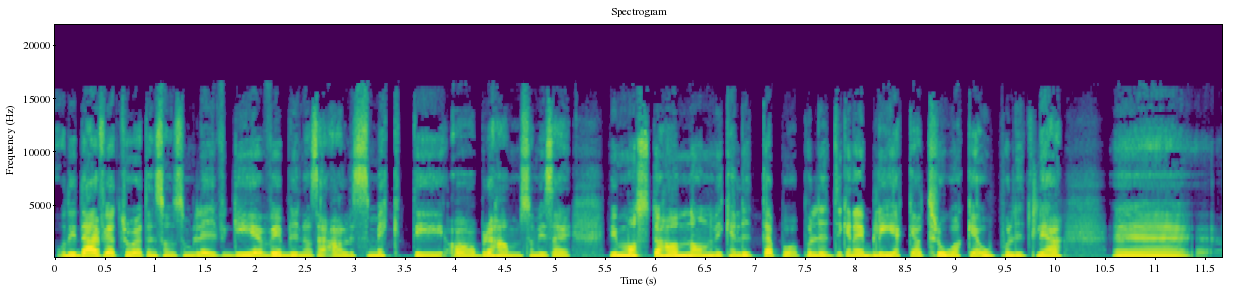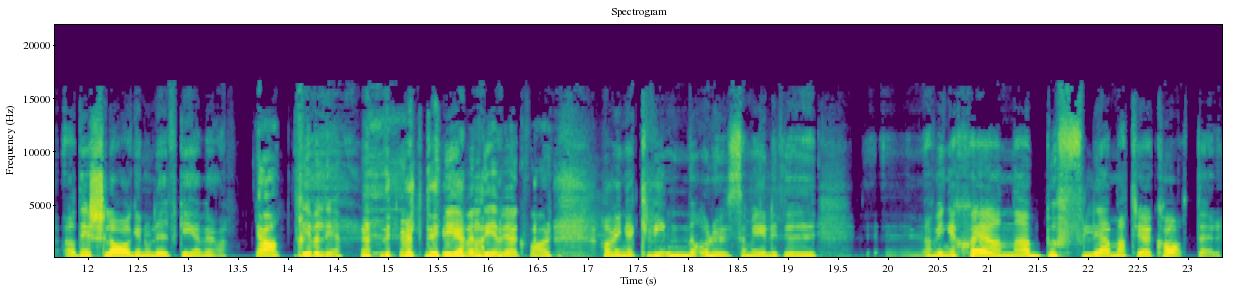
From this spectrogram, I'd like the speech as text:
Och det är därför jag tror att en sån som Leif GW blir någon så här allsmäktig Abraham som vi säger. Vi måste ha någon vi kan lita på. Politikerna är bleka, tråkiga, opolitliga. Eh, ja, det är slagen och Leif GW då. Ja, det är väl det. Det är väl det, Det vi är väl det vi har kvar. Har vi inga kvinnor som är lite i... Har vi inga sköna, buffliga matriarkater?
